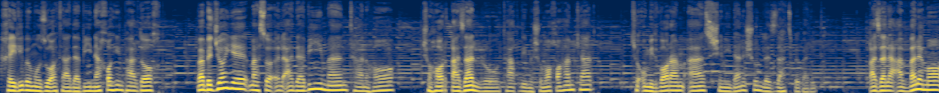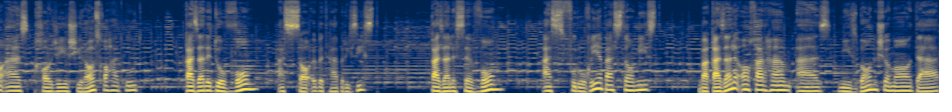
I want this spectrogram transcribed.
خیلی به موضوعات ادبی نخواهیم پرداخت و به جای مسائل ادبی من تنها چهار غزل رو تقدیم شما خواهم کرد که امیدوارم از شنیدنشون لذت ببرید. غزل اول ما از خاجه شیراز خواهد بود. غزل دوم از صائب تبریزی است. غزل سوم از فروغی بستامی است. و غزل آخر هم از میزبان شما در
